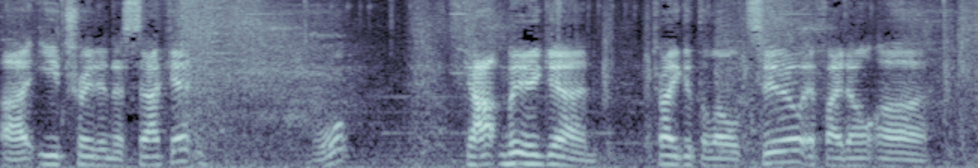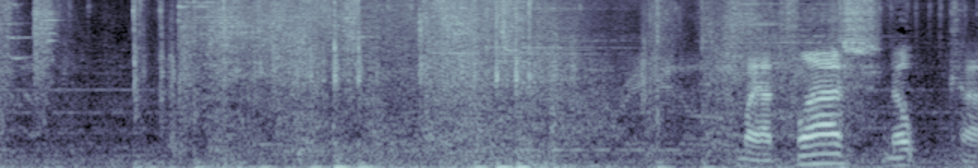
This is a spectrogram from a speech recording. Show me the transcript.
uh, E trade in a second. Oh, got me again. Try to get the level two. If I don't, uh, might have to flash. Nope. Okay.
